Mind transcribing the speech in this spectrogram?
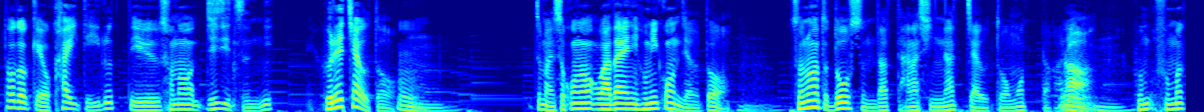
届を書いているっていうその事実に触れちゃうと、ううん。ん。つまりそこの話題に踏み込んじゃうと、その後どうすんだって話になっちゃうと思ったから、ふむふむ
